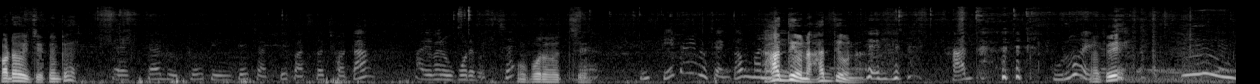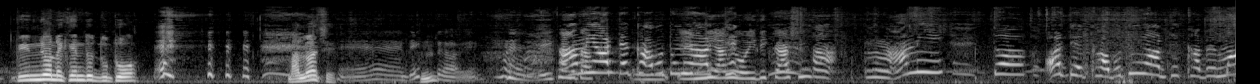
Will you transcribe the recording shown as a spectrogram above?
কটা হয়েছে? পেঁপে একটা দুটো তিনটে চারটে পাঁচটা ছটা আর এবার উপরে হচ্ছে। উপরে হচ্ছে। হচ্ছে একদম মানে হাত দিও না হাত দিও না। হাত পুরো হয়ে গেছে। তিনজনে কিন্তু দুটো। ভালো আছে? হ্যাঁ দেখতে হবে। হ্যাঁ, এমনি আমি ওই দিকটা আসি। হ্যাঁ, আমি তো অর্ধেক খাব তুমি অর্ধেক খাবে মা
